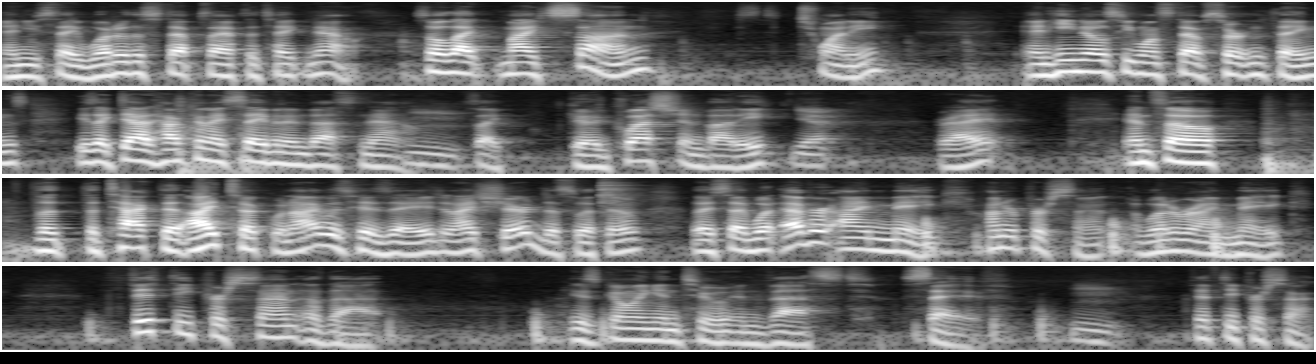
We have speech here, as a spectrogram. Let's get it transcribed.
and you say, what are the steps I have to take now? So, like, my son, he's 20, and he knows he wants to have certain things. He's like, Dad, how can I save and invest now? Hmm. It's like, good question, buddy Yep. right? And so the, the tack that I took when I was his age, and I shared this with him, I said, whatever I make, 100% of whatever I make, 50% of that is going into invest, save. Hmm. 50%.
